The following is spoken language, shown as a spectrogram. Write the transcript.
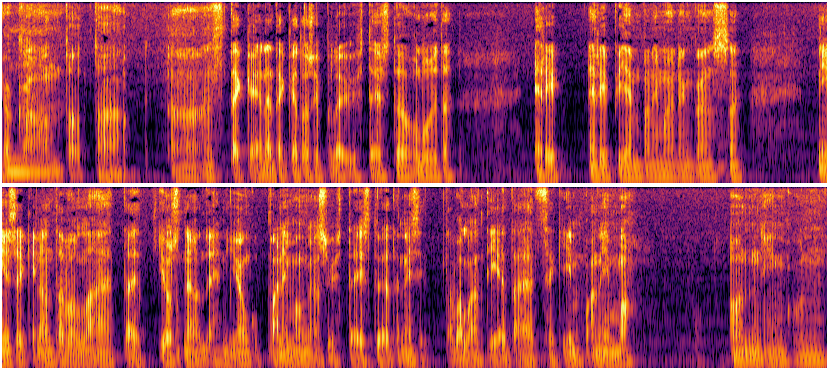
joka on tota, uh, se tekee, ne tekee tosi paljon yhteistyöoluita eri, eri pienpanimoiden kanssa. Niin sekin on tavallaan, että, että jos ne on tehnyt jonkun panimon kanssa yhteistyötä, niin sitten tavallaan tietää, että sekin panimo on niin kuin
